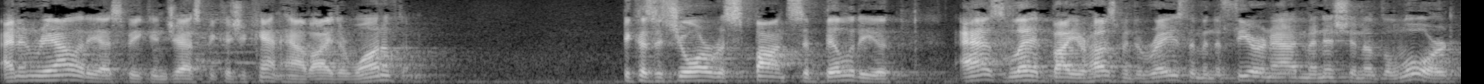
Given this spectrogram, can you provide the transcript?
And in reality, I speak in jest because you can't have either one of them. Because it's your responsibility, uh, as led by your husband, to raise them in the fear and admonition of the Lord,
